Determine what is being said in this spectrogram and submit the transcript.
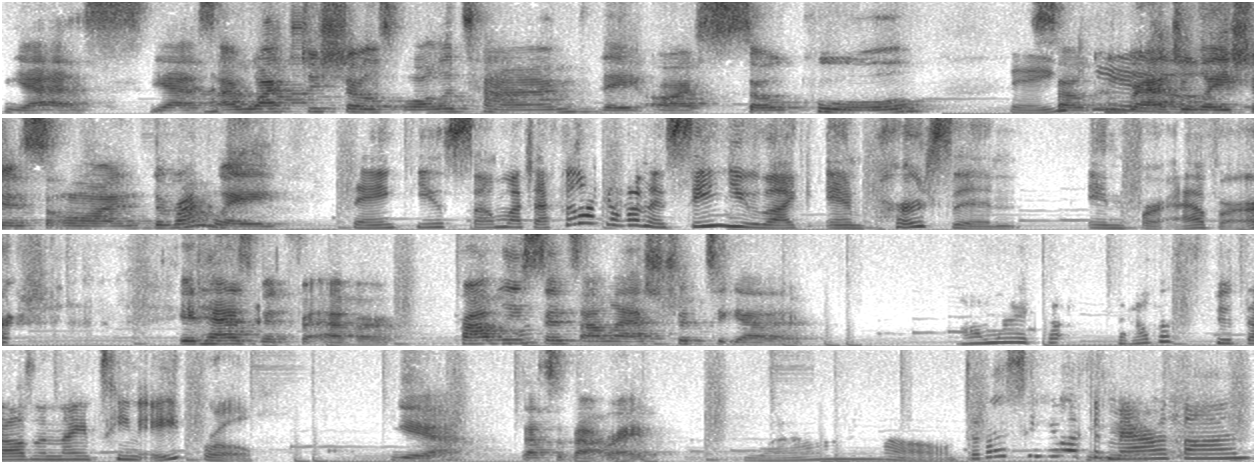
Yes, yes. I watch your shows all the time. They are so cool. Thank so you. congratulations on the Run Wave. Thank you so much. I feel like I haven't seen you like in person in forever. It has been forever. Probably since our last trip together. Oh my god. That was 2019 April. Yeah, that's about right. Wow. Did I see you at the yeah. marathon?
